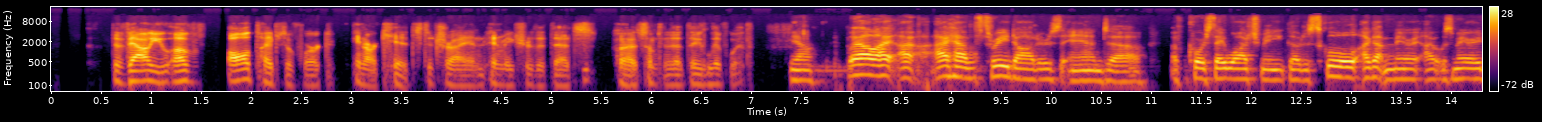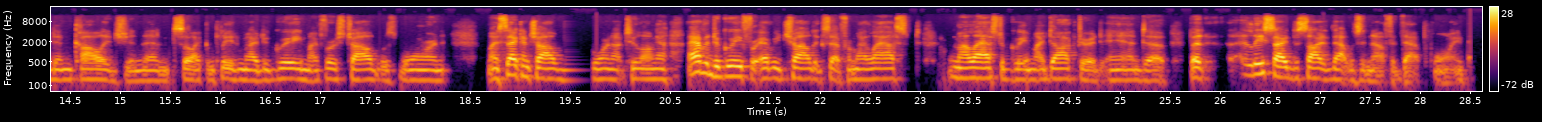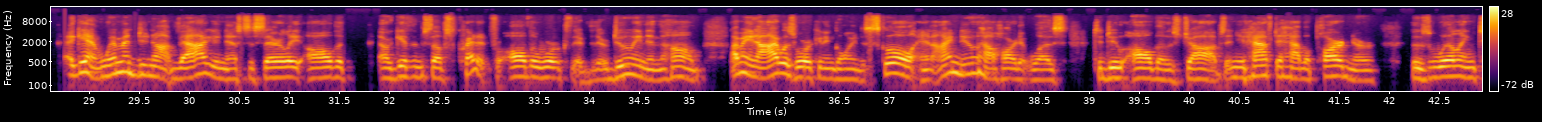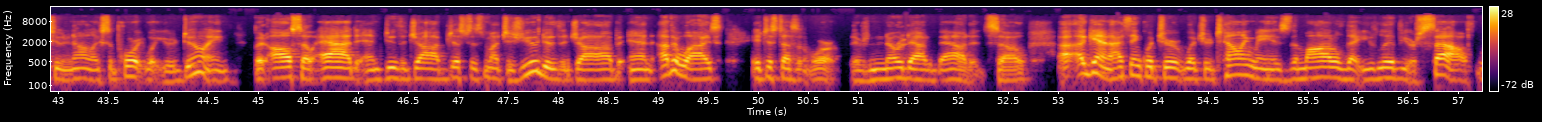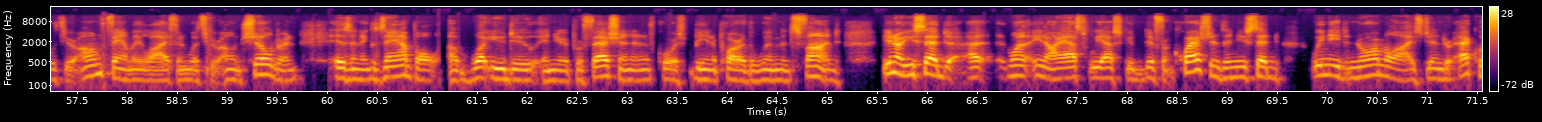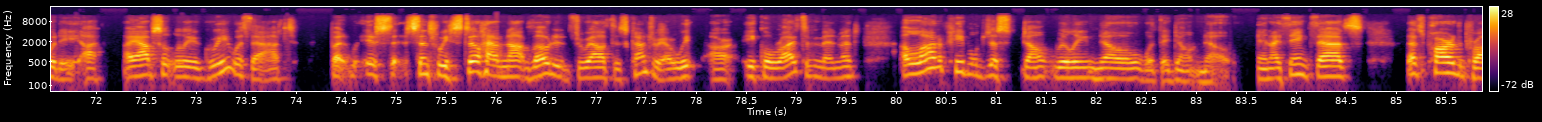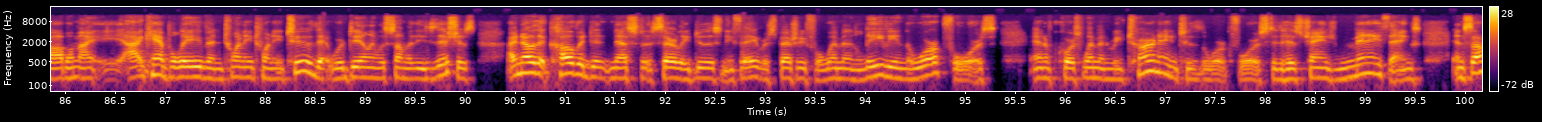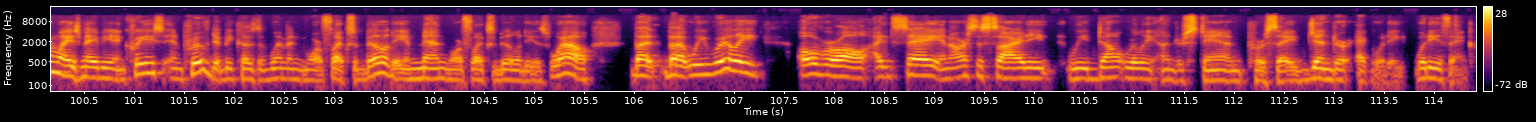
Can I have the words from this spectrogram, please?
the value of all types of work in our kids to try and, and make sure that that's uh, something that they live with. Yeah. Well, I, I, I have three daughters and uh, of course they watched me go to school. I got married i was married in college and then so i completed my degree. My first child was born my second child born not too long i have a degree for every child except for my last my last degree my doctorate and uh, but at least i decided that was enough at that point. Again women do not value necessarily all the or give themselves credit for all the work that they're doing in the home. I mean, I was working and going to school, and I knew how hard it was to do all those jobs. And you have to have a partner who's willing to not only support what you're doing, but also add and do the job just as much as you do the job. And otherwise, it just doesn't work. There's no doubt about it. So uh, again, I think what you're what you're telling me is the model that you live yourself with your own family life and with your own children is an example of what you do in your profession, and of course, being a part of the Women's Fund. You know, you said uh, one. You know, I asked we asked you different questions, and you said we need to normalize gender equity. I, I absolutely agree with that. But since we still have not voted throughout this country our, our Equal Rights Amendment, a lot of people just don't really know what they don't know. And I think that's that's part of the problem. I I can't believe in 2022 that we're dealing with some of these issues. I know that COVID didn't necessarily do us any favor, especially for women leaving the workforce, and of course, women returning to the workforce. It has changed many things. In some ways, maybe increased, improved it because of women more flexibility and men more flexibility as well. But but we really overall, I'd say in our society, we don't really understand per se gender equity. What do you think?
